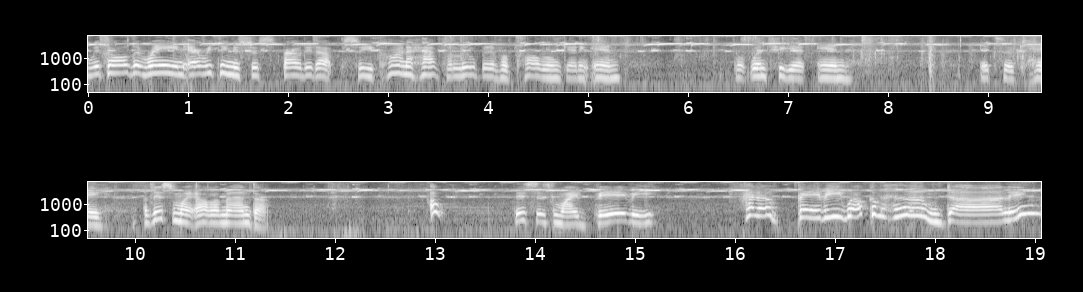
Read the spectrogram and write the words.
with all the rain, everything is just sprouted up. So you kind of have a little bit of a problem getting in. But once you get in, it's okay. This is my allamanda. Oh, this is my baby. Hello, baby. Welcome home, darling.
